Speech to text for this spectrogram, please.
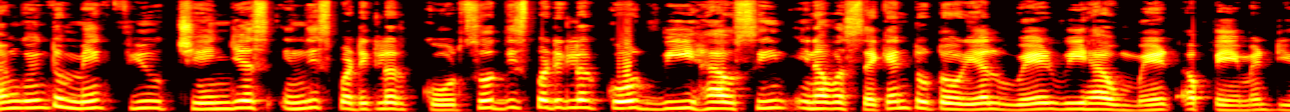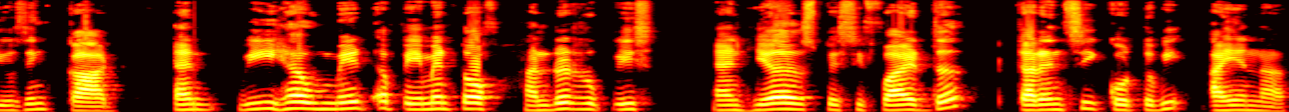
I'm going to make few changes in this particular code. So this particular code we have seen in our second tutorial where we have made a payment using card and we have made a payment of 100 rupees and here I have specified the currency code to be INR.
